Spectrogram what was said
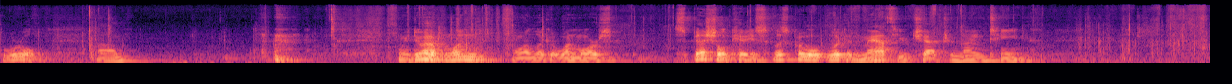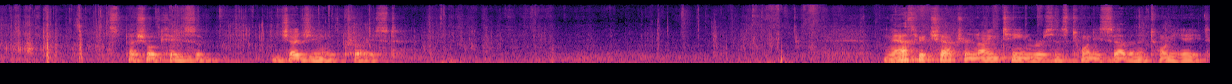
the world. Um, we do have one, I want to look at one more special case. Let's go look at Matthew chapter 19. Special case of judging with Christ. Matthew chapter 19, verses 27 and 28.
